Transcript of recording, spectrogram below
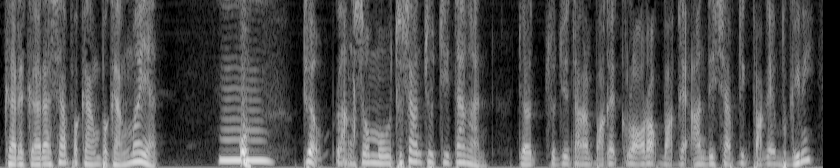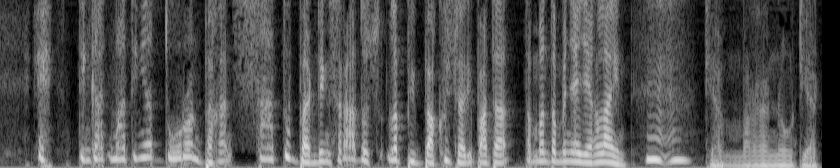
gara-gara saya pegang-pegang mayat? Oh, dia langsung memutuskan cuci tangan. Dia cuci tangan pakai klorok, pakai antiseptik, pakai begini. Eh, tingkat matinya turun bahkan satu banding 100 lebih bagus daripada teman-temannya yang lain. Dia merenung, dia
